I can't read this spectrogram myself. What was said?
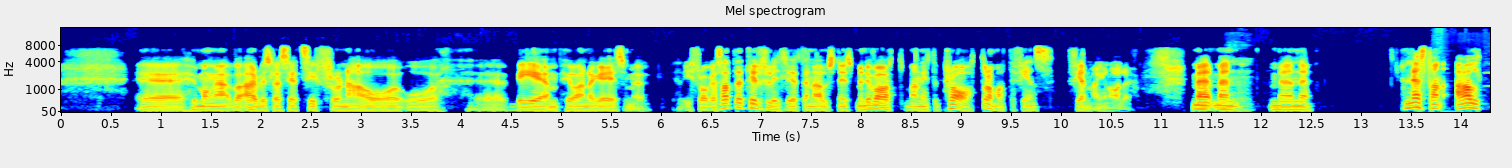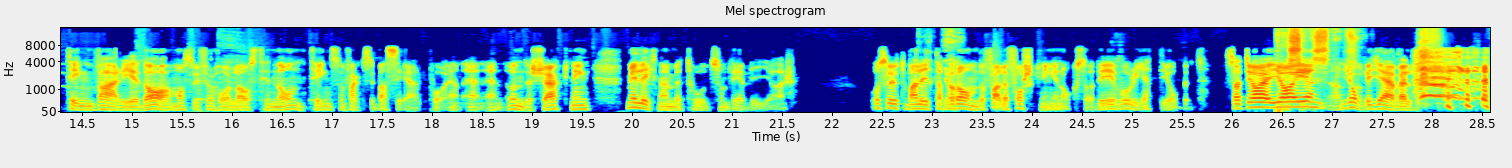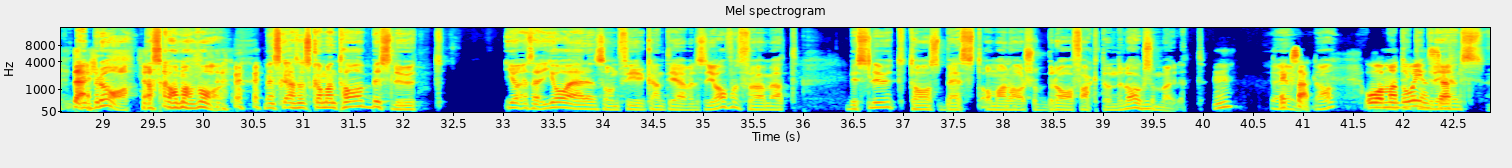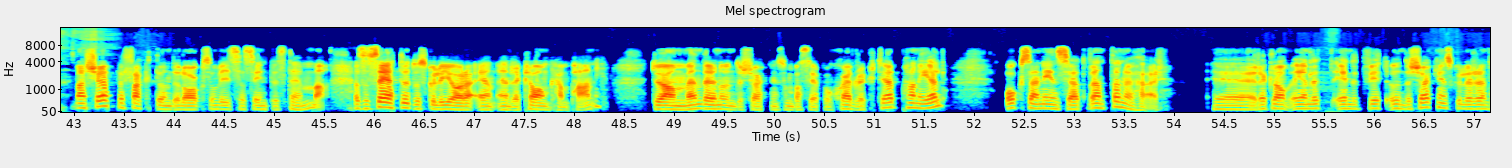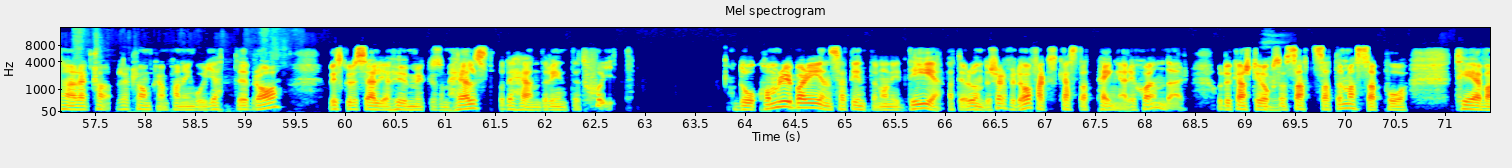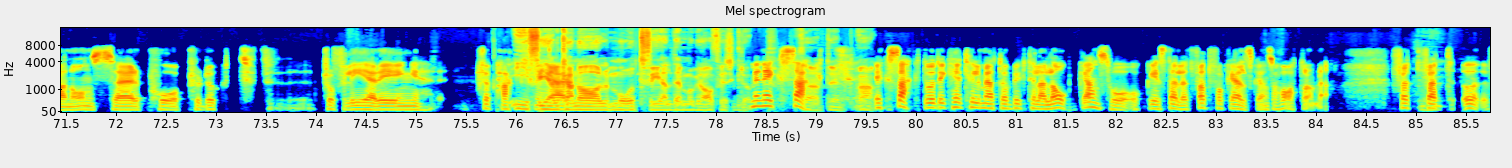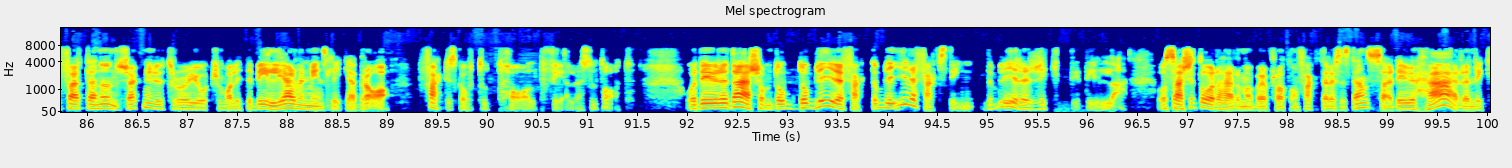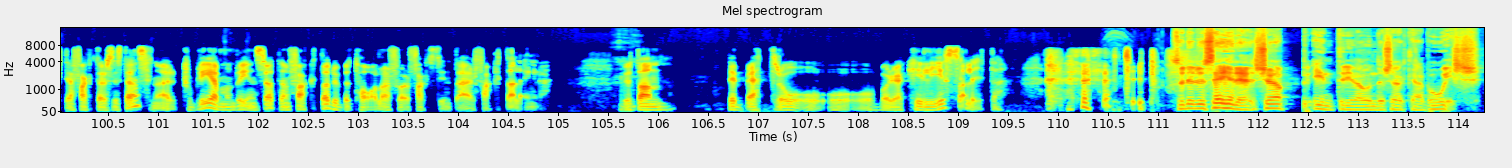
eh, hur många arbetslöshetssiffrorna och, och eh, BNP och andra grejer som jag ifrågasatte tillförlitligheten alldeles nyss, men det var att man inte pratar om att det finns felmarginaler. Men, men, mm. men nästan allting varje dag måste vi förhålla oss till någonting som faktiskt är baserat på en, en, en undersökning med liknande metod som det vi gör. Och slutar man lita på dem, då faller forskningen också. Det vore jättejobbigt. Så att jag, jag Precis, är en jobbig jävel. det är bra, det ska man vara. Men ska, alltså, ska man ta beslut... Jag, alltså, jag är en sån fyrkantig jävel, så jag har fått för mig att beslut tas bäst om man har så bra faktaunderlag mm. som möjligt. Mm. Eh, Exakt. Ja. Och om man då inser att man köper faktaunderlag som visar sig inte stämma. Alltså säg att du då skulle göra en, en reklamkampanj. Du använder en undersökning som baserar på en självrekryterad panel och sen inser att vänta nu här. Eh, reklam, enligt, enligt undersökningen skulle den här reklam, reklamkampanjen gå jättebra. Vi skulle sälja hur mycket som helst och det händer inte ett skit då kommer du börja inse att det inte är någon idé att göra undersökning, för du har faktiskt kastat pengar i sjön där. Och du kanske också mm. satsat en massa på tv-annonser, på produktprofilering, förpackningar. I fel kanal mot fel demografisk grupp. Men exakt, du, ja. exakt. Och det kan ju till och med att du har byggt hela loggan så och istället för att folk älskar den så hatar de den. För att, mm. för, att, för att den undersökning du tror du gjort som var lite billigare men minst lika bra faktiskt gav totalt fel resultat. Och det är ju det där som då, då blir det fakt, då blir det faktiskt in, då blir det riktigt illa. Och särskilt då det här när man börjar prata om faktaresistens här, det är ju här den riktiga faktaresistensen är ett problem om du inser att den fakta du betalar för faktiskt inte är fakta längre. Mm. Utan det är bättre att, att, börja killgissa lite. typ. Så det du säger är, köp inte dina undersökningar på Wish?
